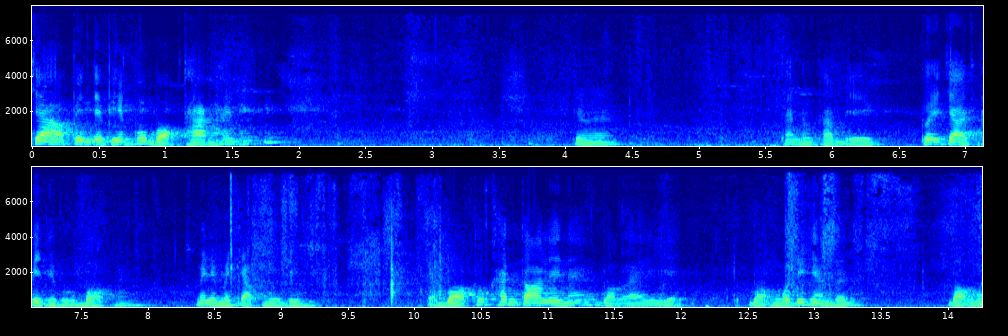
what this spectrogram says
เจ้าเป็นแต่เพียงผู้บอกทางให้ใช่ไหมท่านต้องทำเองพระเจ้าเป็นแต่ผู้บอกนะไม่ได้มาจับมือดึงแต่บอกทุกขั้นตอนเลยนะ บอกรายละเอียด บอกหมดทุกอย่างเลยบอกไหม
